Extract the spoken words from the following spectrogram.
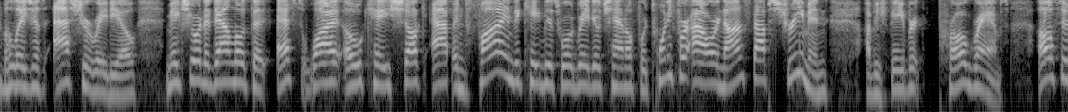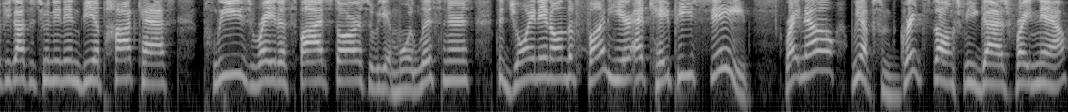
Malaysia's Astro Radio. Make sure to download the SYOK Shuck app and find the KBS World Radio channel for 24 hour nonstop streaming of your favorite programs. Also, if you guys are tuning in via podcast, please rate us five stars so we get more listeners to join in on the fun here at KPC. Right now, we have some great songs for you guys right now.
